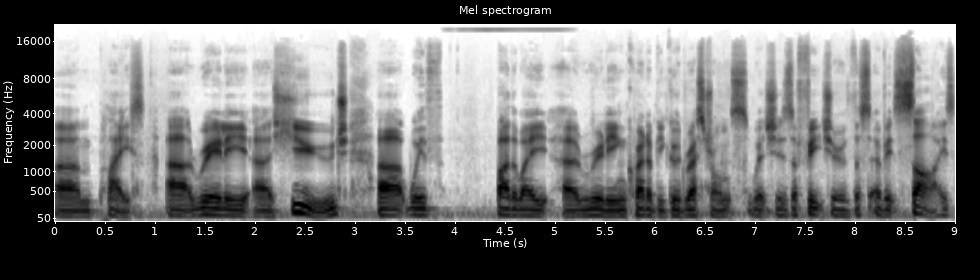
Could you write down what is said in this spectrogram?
um, place, uh, really uh, huge, uh, with by the way, uh, really incredibly good restaurants, which is a feature of this of its size.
